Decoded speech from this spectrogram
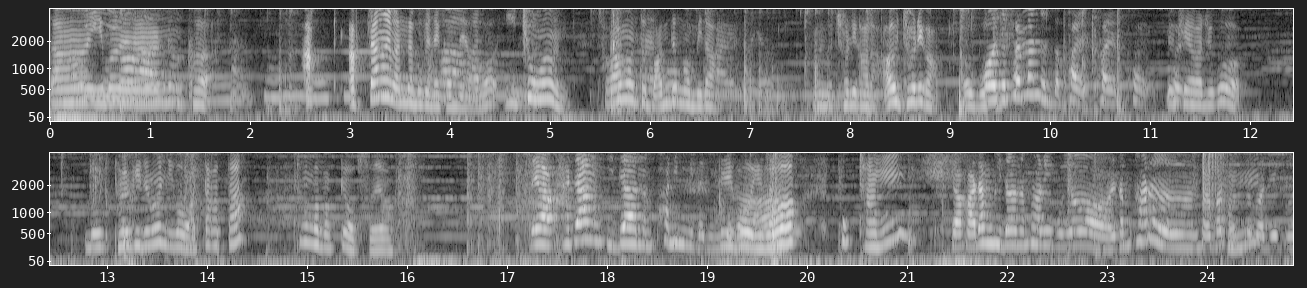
나나 이번에는 그 악, 악당을 만나보게 될 건데요. 이 총은 제가 한 번 더 만든 겁니다. 아유 저리 가라. 아유 저리 가. 어, 못 어 이제 팔 만든다. 팔, 팔, 팔. 이렇게 해가지고 뭐 별 기능은 이거 왔다 갔다 하는 거밖에 없어요. 내가 가장 기대하는 팔입니다. 님들아. 그리고 이거 폭탄, 제가 가장 기대하는 팔이고요. 일단 팔은 발바토스가 음. 지금.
